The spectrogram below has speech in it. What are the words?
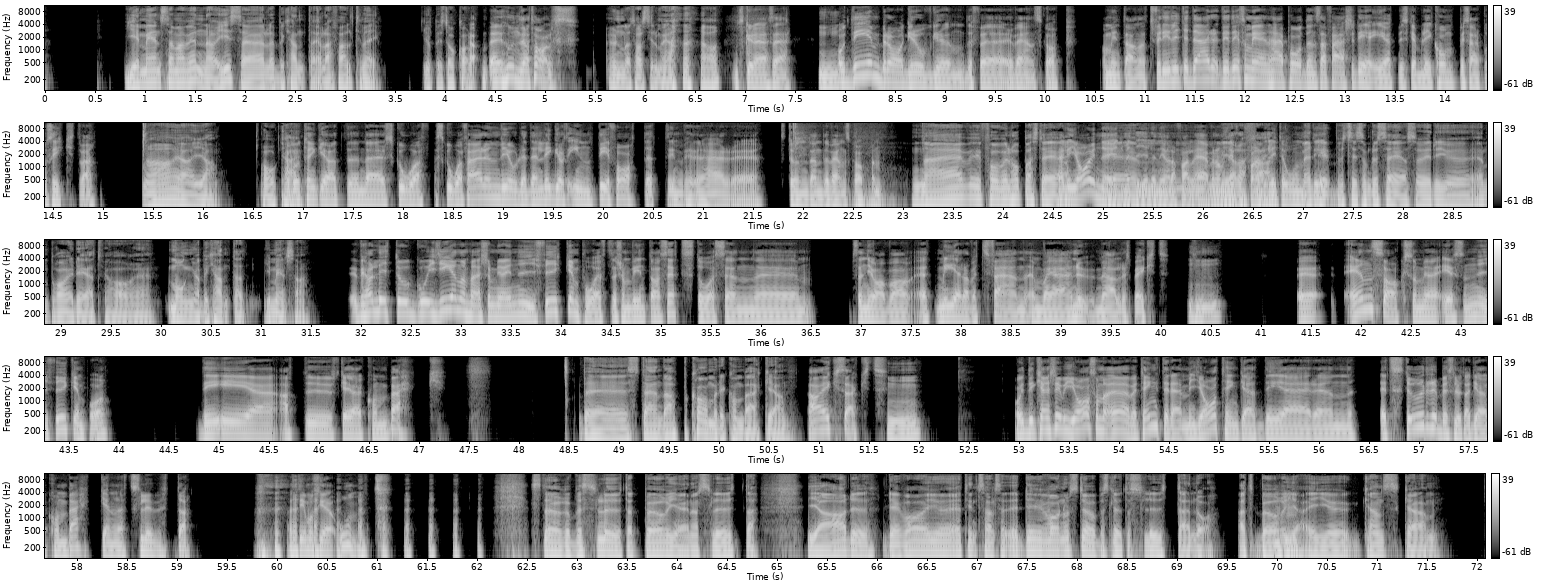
gemensamma vänner, gissar jag, eller bekanta i alla fall till mig, uppe i Stockholm. Ja, eh, hundratals, Hundratals till och med. ja. skulle jag säga. Mm. Och det är en bra grogrund för vänskap, om inte annat. För det är lite där, det är det som är den här poddens affärsidé, är att vi ska bli kompisar på sikt. Va? ja, ja, ja. Okej. Och då tänker jag att den där sko, skoaffären vi gjorde, den ligger oss inte i fatet inför den här eh, stundande vänskapen. Nej, vi får väl hoppas det. Ja. Eller jag är nöjd med Ehm, dealen i alla fall, även om det fortfarande är lite ont Men det, precis som du säger så är det ju en bra idé att vi har eh, många bekanta gemensamma. Vi har lite att gå igenom här som jag är nyfiken på eftersom vi inte har setts då sen, eh, sen jag var ett, mer av ett fan än vad jag är nu, med all respekt. Eh, en sak som jag är så nyfiken på, det är att du ska göra comeback. Eh, Stand-up comedy comeback, ja. Ja, exakt. Mm. Och Det kanske är jag som har övertänkt det där, men jag tänker att det är en, ett större beslut att göra comeback än att sluta. Att det måste göra ont. Större beslut att börja än att sluta. Ja du, det var ju ett intressant. Det var nog ett större beslut att sluta ändå. Att börja Mhm. är ju ganska,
